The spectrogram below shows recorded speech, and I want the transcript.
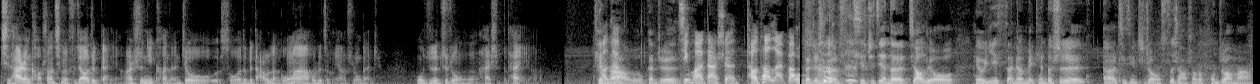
其他人考上清北复交这个概念，而是你可能就所谓的被打入冷宫了或者怎么样这种感觉，我觉得这种还是不太一样。天哪，我感觉清华大神淘淘来吧。我感觉你们夫妻之间的交流很有意思啊！你们每天都是呃进行这种思想上的碰撞吗？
